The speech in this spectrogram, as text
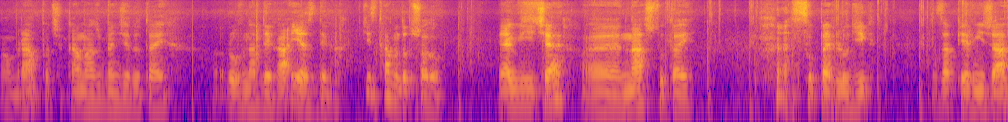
Dobra, poczekamy aż będzie tutaj równa dycha. Jest dycha. Wciskamy do przodu. Jak widzicie, e, nasz tutaj super ludzik zapiernicza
